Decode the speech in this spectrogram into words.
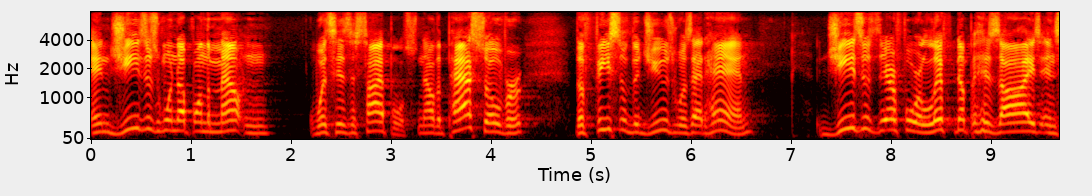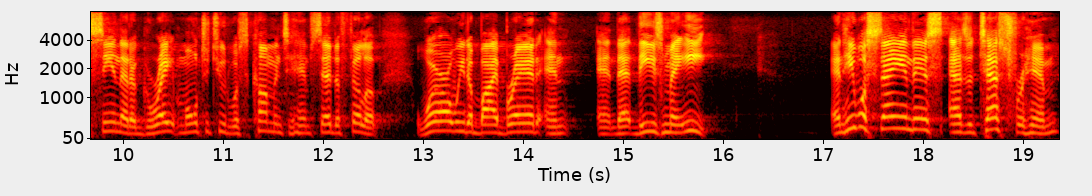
And Jesus went up on the mountain with his disciples. Now, the Passover the feast of the Jews was at hand. Jesus, therefore, lifted up his eyes and seeing that a great multitude was coming to him, said to Philip, Where are we to buy bread and, and that these may eat? And he was saying this as a test for him,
